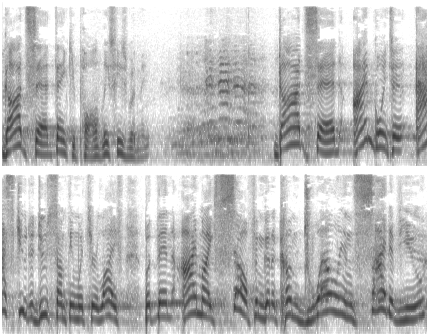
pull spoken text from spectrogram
God said, thank you, Paul. At least he's with me. God said, I'm going to ask you to do something with your life, but then I myself am going to come dwell inside of you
